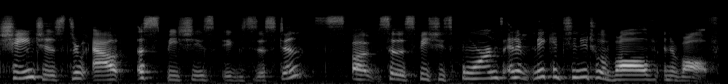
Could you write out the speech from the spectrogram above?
changes throughout a species' existence. Uh, so the species forms and it may continue to evolve and evolve.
